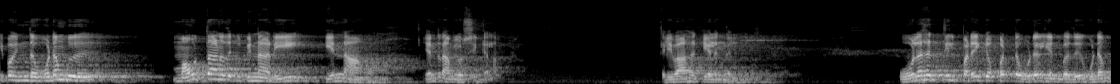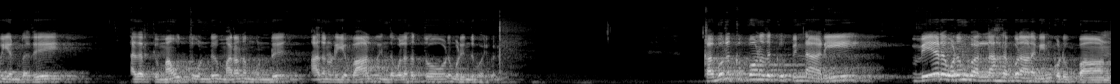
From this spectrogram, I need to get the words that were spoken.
இப்போ இந்த உடம்பு மவுத்தானதுக்கு பின்னாடி என்ன ஆகும் என்று நாம் யோசிக்கலாம். தெளிவாக கேளுங்கள். உலகத்தில் படைக்கப்பட்ட உடல் என்பது உடம்பு என்பது அதற்கு மவுத்து உண்டு மரணம் உண்டு அதனுடைய வாழ்வு இந்த உலகத்தோடு முடிந்து போய்விடும். கபருக்கு போனதுக்கு பின்னாடி வேற உடம்பு அல்லாஹ் ரபுல் ஆலமீன் கொடுப்பான்.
